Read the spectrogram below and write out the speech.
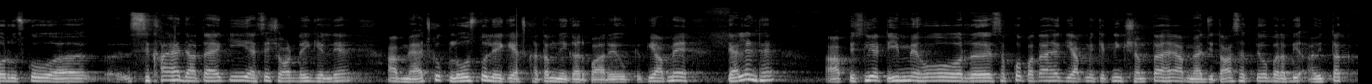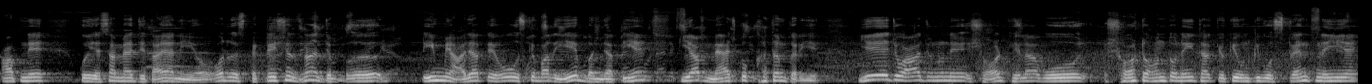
और उसको अ, सिखाया जाता है कि ऐसे शॉट नहीं खेलने हैं। आप मैच को क्लोज तो लेके आज खत्म नहीं कर पा रहे हो क्योंकि आप में टैलेंट है। आप इसलिए टीम में हो और सबको पता है कि आप में कितनी क्षमता है आप मैच जिता सकते हो पर अभी अभी तक आपने कोई ऐसा मैच जिताया नहीं हो। और एक्सपेक्टेशंस ना जब टीम में आ जाते हो उसके बाद ये बन जाती हैं कि आप मैच को ख़त्म करिए। ये जो आज उन्होंने शॉट खेला वो शॉट ऑन तो नहीं था क्योंकि उनकी वो स्ट्रेंथ नहीं है।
